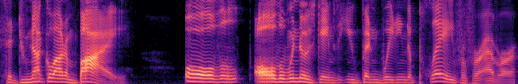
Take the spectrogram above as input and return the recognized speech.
Said do not go out and buy all the all the windows games that you've been waiting to play for forever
